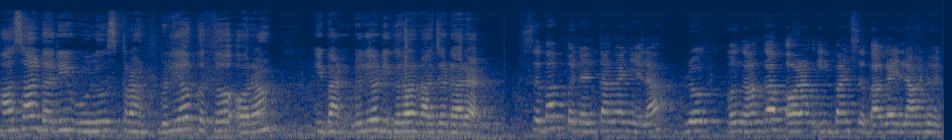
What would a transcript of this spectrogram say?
Asal dari Ulu Skrang. Beliau ketua orang Iban. Beliau digelar Raja Darat. Sebab penentangan ialah Brooke menganggap orang Iban sebagai lanut.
